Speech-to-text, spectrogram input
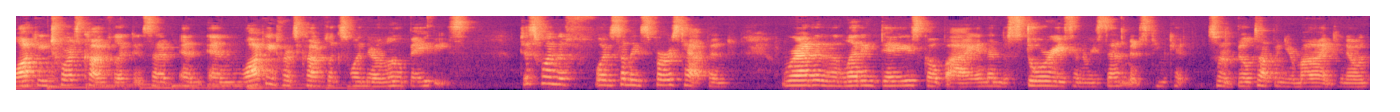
Walking towards conflict instead of and, and walking towards conflicts when they're little babies. Just when the when something's first happened, rather than letting days go by and then the stories and resentments can get sort of built up in your mind, you know, and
